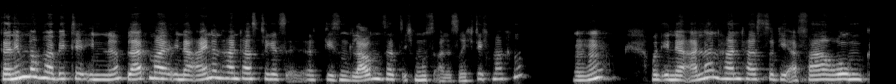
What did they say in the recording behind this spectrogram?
dann nimm doch mal bitte in, ne, bleib mal in der einen Hand hast du jetzt äh, diesen Glaubenssatz, ich muss alles richtig machen. Mhm. Und in der anderen Hand hast du die Erfahrung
